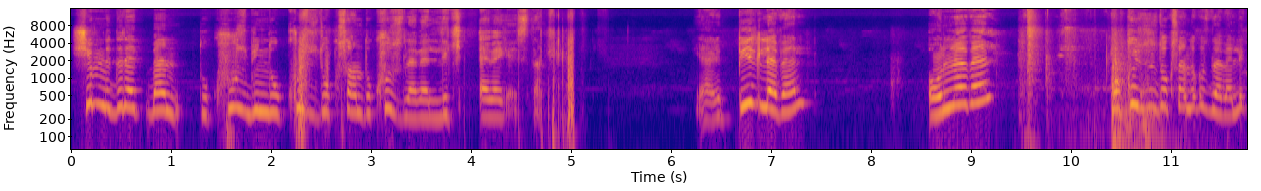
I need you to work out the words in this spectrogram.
şimdi direkt ben 9999 levellik eve geçsem. Yani bir level 10 level 999 levellik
